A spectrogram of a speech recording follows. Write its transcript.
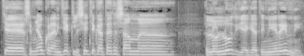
και σε μια Ουκρανική εκκλησία και κατέθεσαν ε, λουλούδια για την ειρήνη.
